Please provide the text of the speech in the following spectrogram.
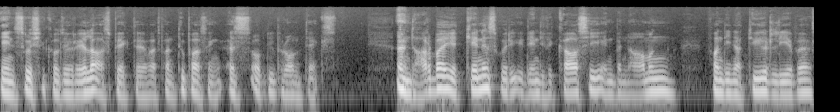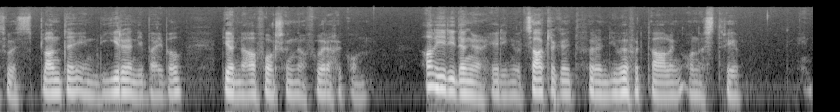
en sosio-kulturele aspekte wat van toepassing is op die bronteks. En daarbey het kennis oor die identifikasie en benaming van die natuurlewe soos plante en diere in die Bybel deur navorsing na vore gekom. Al hierdie dinge het die noodsaaklikheid vir 'n nuwe vertaling onderstreep. En,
